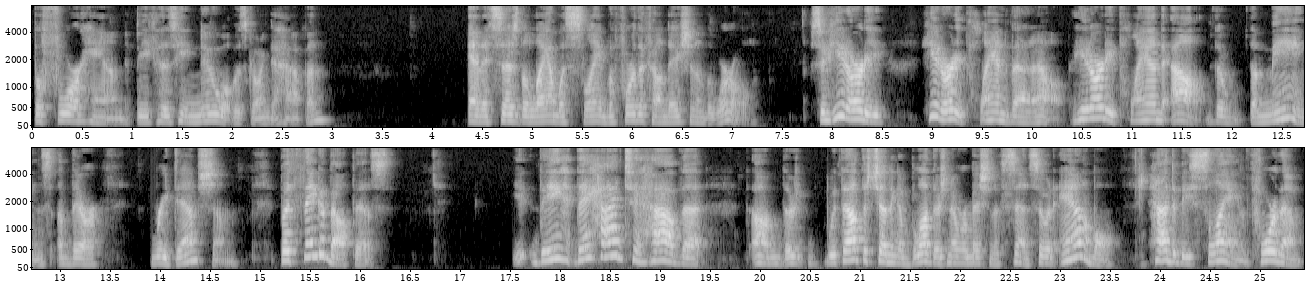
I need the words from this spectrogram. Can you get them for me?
beforehand because he knew what was going to happen and it says the lamb was slain before the foundation of the world so he had already he had already planned that out he had already planned out the the means of their redemption but think about this they they had to have that um, without the shedding of blood there's no remission of sin so an animal had to be slain for them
